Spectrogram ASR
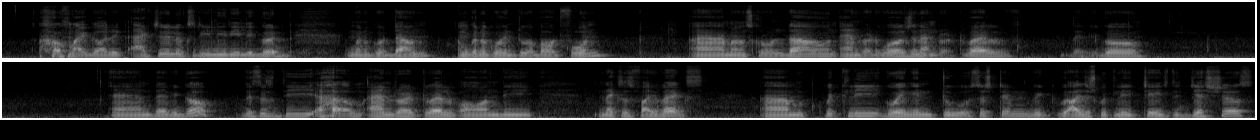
oh my god it actually looks really really good. I'm gonna go down. I'm gonna go into about phone. I'm gonna scroll down. Android version android 12 there we go. And there we go. This is the um, android 12 on the Nexus 5X. Um, quickly going into system, we, I'll just quickly change the gestures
